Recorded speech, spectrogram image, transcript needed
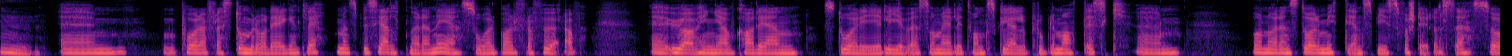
Mm. eh, på de fleste områder, egentlig, men spesielt når en er sårbar fra før av. Eh, uavhengig av hva det en står i i livet som er litt vanskelig eller problematisk. Um, og når en står midt i en spiseforstyrrelse, så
